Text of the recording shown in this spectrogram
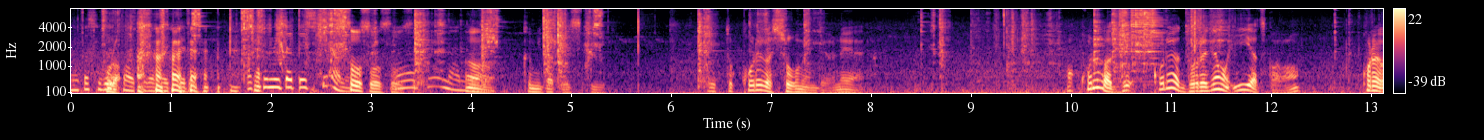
なんかすごいパーツが入ってる。あ組み立て式なの？そうそうそうそう。あそうなんだ、うん。組み立て式。えっとこれが正面だよね。あこれはどこれはどれでもいいやつかな？これ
